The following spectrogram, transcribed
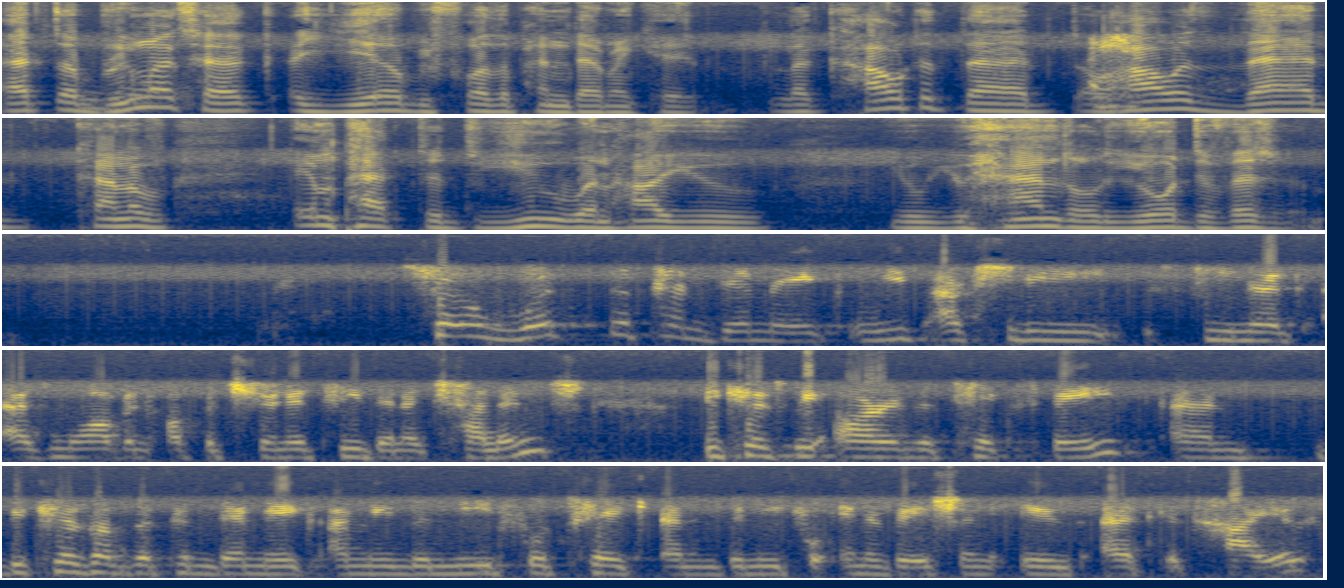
at uh, Brima Tech a year before the pandemic hit like how did that or how has that kind of impacted you and how you you you handle your division So with the pandemic, we've actually seen it as more of an opportunity than a challenge because we are in the tech space and because of the pandemic, I mean, the need for tech and the need for innovation is at its highest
